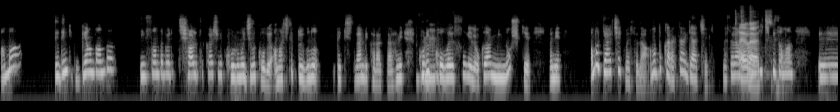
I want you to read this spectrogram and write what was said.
ama dediğim gibi bir yandan da insanda böyle Charlotte'a karşı bir korumacılık oluyor. Anaçlık duygunu pekiştiren bir karakter. Hani koruyup hı. kollayasın geliyor. O kadar minnoş ki. Hani ama gerçek mesela. Ama bu karakter gerçek. Mesela Evet. hiçbir zaman e,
